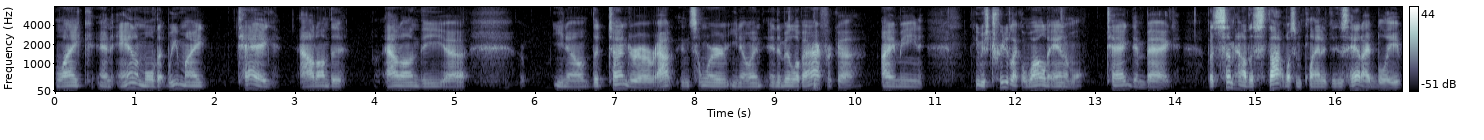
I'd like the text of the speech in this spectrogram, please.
like an animal that we might tag out on the out on the uh, you know the tundra or out in somewhere you know in, in the middle of Africa. I mean, he was treated like a wild animal, tagged and bagged. But somehow this thought was implanted in his head, I believe,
